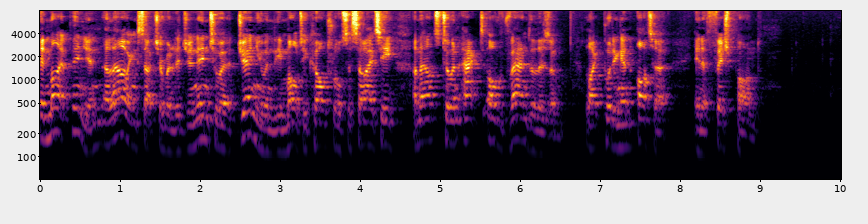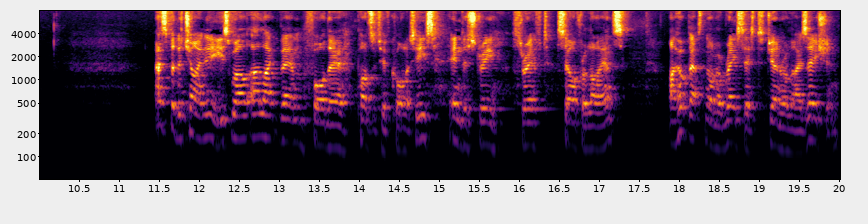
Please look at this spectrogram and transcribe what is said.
In my opinion, allowing such a religion into a genuinely multicultural society amounts to an act of vandalism, like putting an otter in a fish pond. As for the Chinese, well, I like them for their positive qualities industry, thrift, self reliance. I hope that's not a racist generalisation.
